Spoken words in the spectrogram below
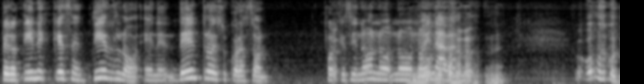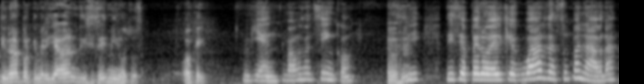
pero tiene que sentirlo en el- dentro de su corazón, porque si no, no, no, no, hay nada. pasa nada. Ujú. Vamos a continuar porque, mire, ya van 16 minutos. Ok. Bien, vamos al 5. Ujú. ¿sí? Dice, pero el que guarda su palabra,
